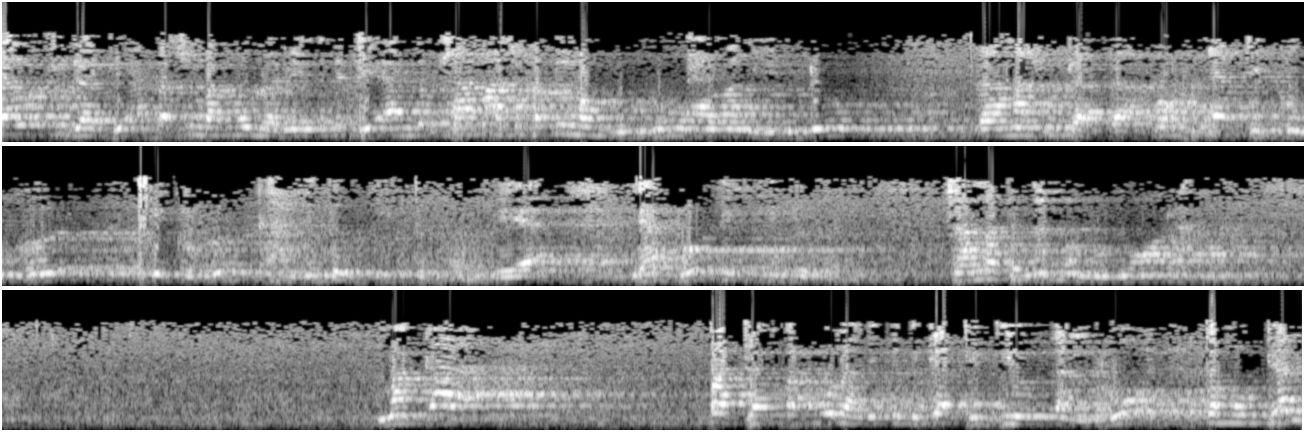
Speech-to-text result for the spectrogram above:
Kalau sudah di atas 40 hari ini dianggap sama seperti membunuh orang hidup. Karena sudah ada rohnya digugur, digugurkan itu gitu. Ya, ya boleh itu. Sama dengan membunuh orang. Maka pada 40 hari ketika ditiupkan roh, kemudian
